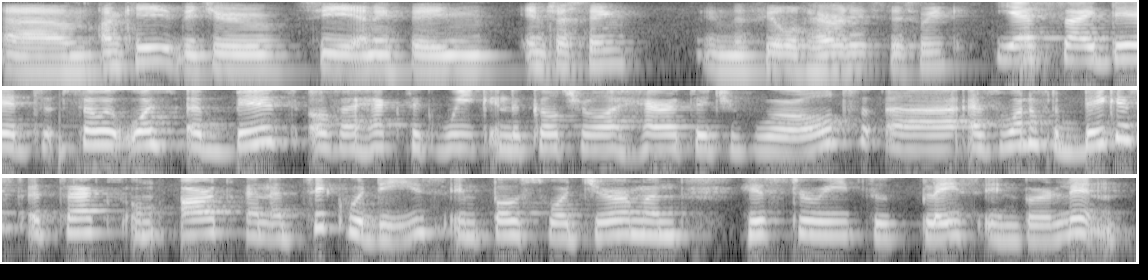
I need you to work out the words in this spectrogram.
Um, Anki, did you see anything interesting in the field of heritage this week? Yes, I did. So it was a bit of a hectic week in the cultural heritage world, uh, as one of the biggest attacks on art and antiquities in post-war German history took place in Berlin.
